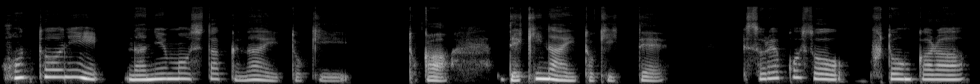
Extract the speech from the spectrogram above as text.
本当に何もしたくない時とか、できない時って、それこそ布団から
